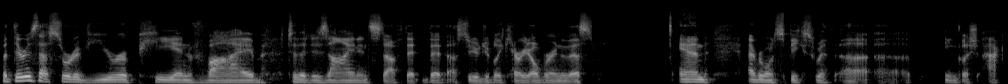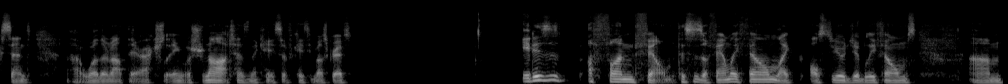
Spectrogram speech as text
but there is that sort of European vibe to the design and stuff that that uh, Studio Ghibli carried over into this, and everyone speaks with uh, uh, English accent, uh, whether or not they're actually English or not, as in the case of Kacey Musgraves. It is a fun film. This is a family film, like all Studio Ghibli films. Um,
